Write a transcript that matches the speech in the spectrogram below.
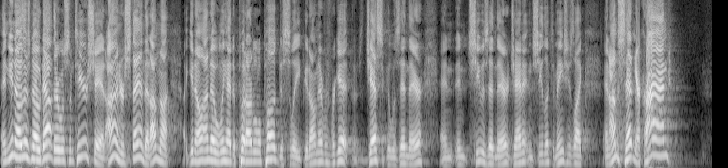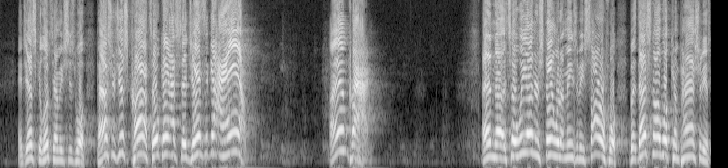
And you know, there's no doubt there was some tears shed. I understand that. I'm not, you know, I know when we had to put our little pug to sleep, you know, I'll never forget. Jessica was in there and, and she was in there, Janet, and she looked at me, and she's like, and I'm sitting there crying. And Jessica looked at me, she says, Well, Pastor, just cry. It's okay. I said, Jessica, I am. I am crying. And uh, so we understand what it means to be sorrowful, but that's not what compassion is.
